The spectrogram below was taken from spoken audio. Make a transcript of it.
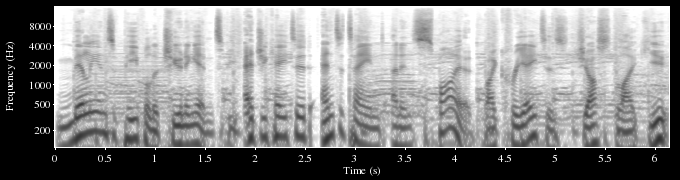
millions of people are tuning in to be educated, entertained, and inspired by creators just like you.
